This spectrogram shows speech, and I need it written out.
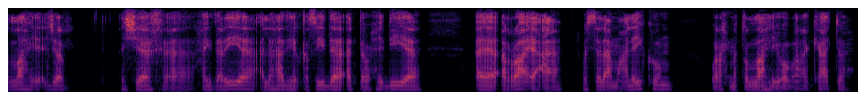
الله يأجر الشيخ حيدرية على هذه القصيدة التوحيدية الرائعة. والسلام عليكم ورحمة الله وبركاته.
